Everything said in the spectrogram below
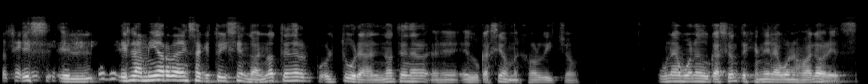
es, es, la mierda esa que estoy diciendo, al no tener cultura, al no tener eh, educación, mejor dicho. Una buena educación te genera buenos valores.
